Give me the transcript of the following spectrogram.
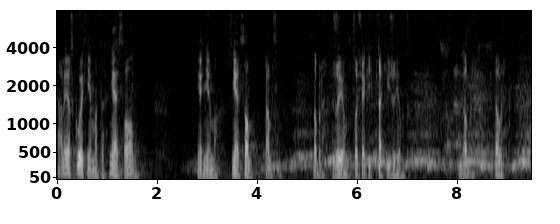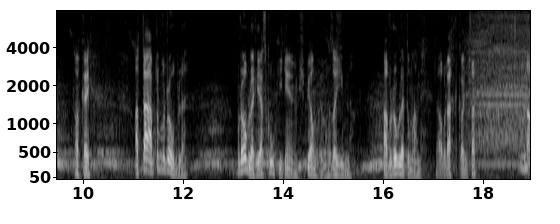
Ale jaskółek nie ma teraz. Nie, są. Nie, nie ma. Nie, są. Tam są. Dobra, żyją. Coś, jakieś ptaki żyją. Dobra, dobra. Okej. A tam, to wróble. Wróble, jaskółki, nie wiem, śpią chyba, za zimno. A wróble tu mamy. Dobra, kończę. No,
